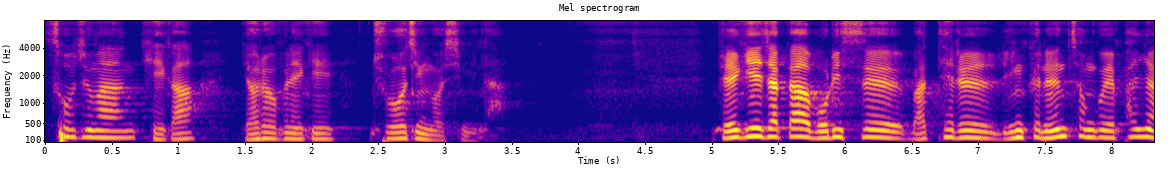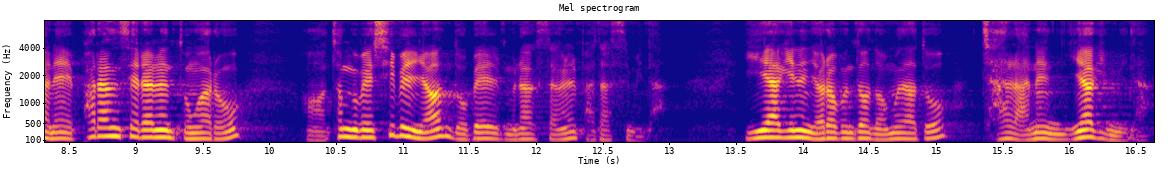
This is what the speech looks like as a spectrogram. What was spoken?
소중한 기회가 여러분에게 주어진 것입니다. 벨기에 작가 모리스 마테를 링크는 1908년에 파랑새라는 동화로 1911년 노벨 문학상을 받았습니다. 이 이야기는 여러분도 너무나도 잘 아는 이야기입니다.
